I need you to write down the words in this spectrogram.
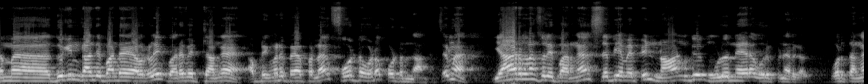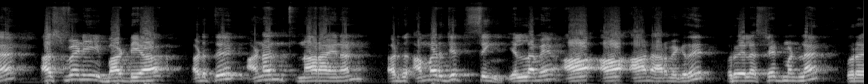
நம்ம துகின் காந்தி பாண்டே அவர்களை வரவேற்றாங்க அப்படிங்கிற பேப்பர்ல போட்டோவோட போட்டிருந்தாங்க. சரிங்களா? யாரெல்லாம் சொல்லி பாருங்க? செபி அமைப்பின் நான்கு முழு நேர உறுப்பினர்கள். ஒருத்தங்க அஸ்வினி பாட்டியா அடுத்து அனந்த் நாராயணன் அடுத்து அமர்ஜித் சிங். எல்லாமே ஆ ஆ ஆன்னு ஆரம்பிக்குது. ஒரு ஸ்டேட்மெண்ட்ல ஒரு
